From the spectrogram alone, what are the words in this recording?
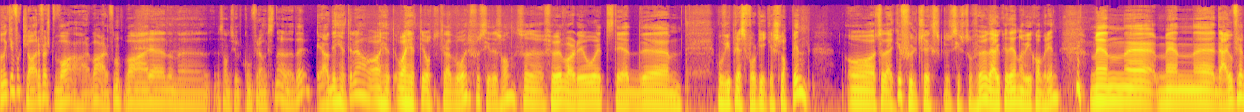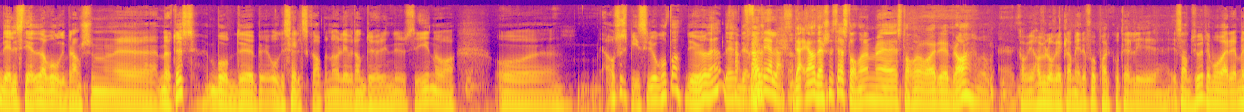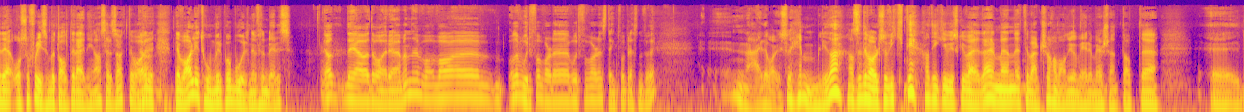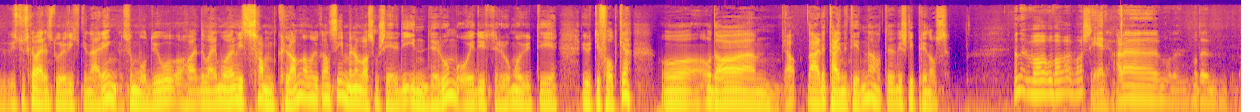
Kan du ikke forklare først, hva er, hva er det for noe? Hva er eh, denne Sandefjord-konferansen? Er det det det? Ja, det heter det. Og har hett det i 38 år, for å si det sånn. Så Før var det jo et sted eh, hvor vi pressefolk ikke slapp inn. Og, så det er ikke fullt så eksklusivt som før. Det er jo ikke det når vi kommer inn. Men, eh, men eh, det er jo fremdeles stedet da hvor oljebransjen eh, møtes. Både oljeselskapene og leverandørindustrien. Og, og, ja, og så spiser de jo godt, da. De gjør jo det. det, det der- Fremdeles. det, ja, der syns jeg standarden, eh, standarden var eh, bra. Kan vi, har vi lov å reklamere for Parkhotell i, i Sandefjord? Det må være, men det er også for de som betalte regninga, selvsagt. Det var, Ja. det var litt hummer på bordene fremdeles. Ja, det, det var Men hva, hva, altså, det, hvorfor, var det, hvorfor var det stengt for pressen før? Nei, det var jo så hemmelig, da. Altså, Det var vel så viktig at ikke vi skulle være der. Men etter hvert så har man jo mer og mer skjønt at eh, eh, hvis du skal være en stor og viktig næring, så må du jo ha det må være en viss samklang om du kan si, mellom hva som skjer i de indre rom og i de ytre rom og ut i, ut i folket. Og, og da, ja, da er det et tegn i tiden da, at de slipper inn oss. Men hva, hva, hva skjer? Er det, må det, må det,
